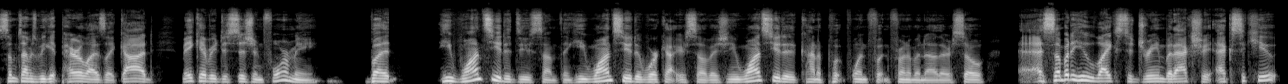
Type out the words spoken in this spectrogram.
sometimes we get paralyzed like god make every decision for me. But he wants you to do something. He wants you to work out your salvation. He wants you to kind of put one foot in front of another. So as somebody who likes to dream but actually execute,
